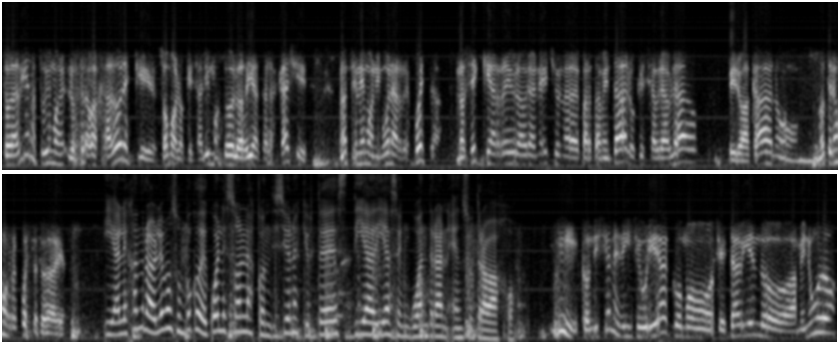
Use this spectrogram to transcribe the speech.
todavía no tuvimos, los trabajadores que somos los que salimos todos los días a las calles, no tenemos ninguna respuesta. No sé qué arreglo habrán hecho en la departamental o qué se habrá hablado, pero acá no, no tenemos respuesta todavía. Y Alejandro, hablemos un poco de cuáles son las condiciones que ustedes día a día se encuentran en su trabajo. Sí, condiciones de inseguridad como se está viendo a menudo,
